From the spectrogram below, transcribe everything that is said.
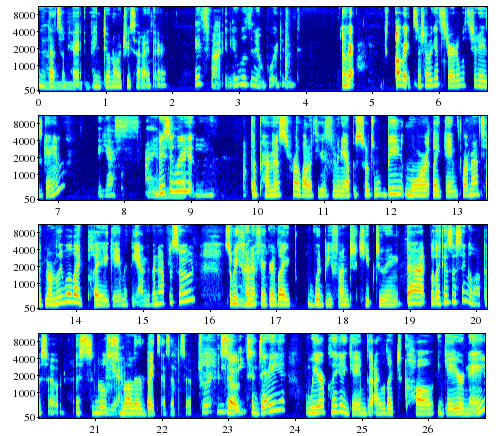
That's okay. Um, I don't know what you said either. it's fine. It wasn't important. Okay. All right, so shall we get started with today's game? Yes, I Basically, ready. the premise for a lot of these mini episodes will be more like game formats. Like normally we'll like play a game at the end of an episode. So we kind of figured like would be fun to keep doing that, but like as a single episode, a single Yeah. smaller bite-sized episode. short So sweet. today we are playing a game that I would like to call Yay or Nay.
